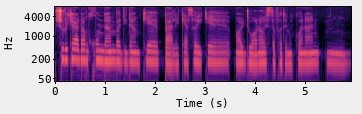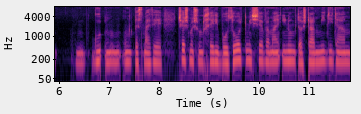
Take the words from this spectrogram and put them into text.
شروع کردم خوندم و دیدم که بله کسایی که مارجوانا استفاده می‌کنن اون قسمت چشمشون خیلی بزرگ میشه و من اینو داشتم می‌دیدم.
